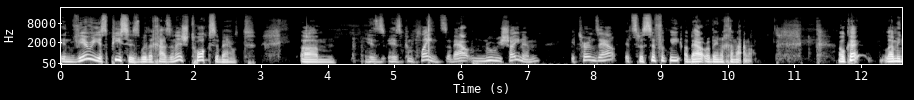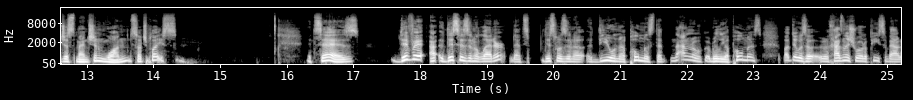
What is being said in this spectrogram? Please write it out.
in various pieces where the Chazon Ish talks about um, his his complaints about new Rishonim, it turns out it's specifically about Rabbeinu Chananel. Okay, let me just mention one such place. It says Uh, this is in a letter. That's this was in a, a deal a pulmus that I don't know really a pulmus, but there was a uh, Chazon Ish wrote a piece about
